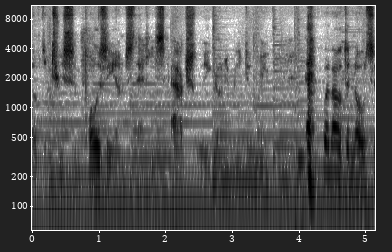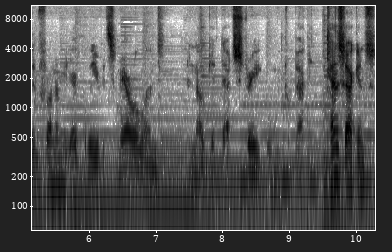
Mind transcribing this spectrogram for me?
of the two symposiums that he's actually going to be doing. Eh, without the notes in front of me, I believe it's Maryland, and I'll get that straight when we come back in 10 seconds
